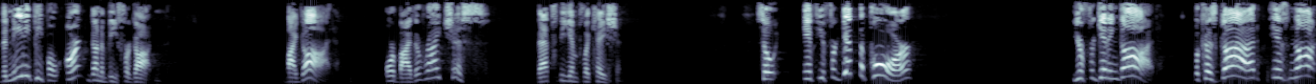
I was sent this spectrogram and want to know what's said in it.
the needy people aren't going to be forgotten by God or by the righteous. That's the implication. So if you forget the poor, you're forgetting God because God is not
